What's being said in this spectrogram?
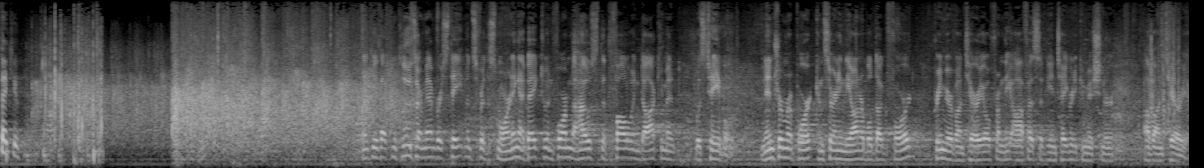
Thank you. Thank you. That concludes our member statements for this morning. I beg to inform the House that the following document was tabled. An interim report concerning the Honourable Doug Ford, Premier of Ontario, from the Office of the Integrity Commissioner of Ontario.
